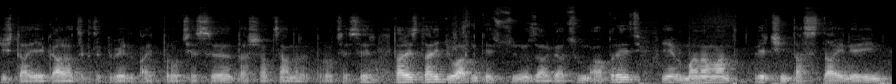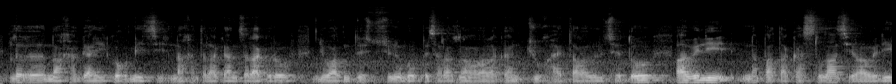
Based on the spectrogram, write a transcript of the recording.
ճիշտ է եկարաձգձգվել այդ process-ը, դա շատ ծանր process էր։ Տարեստարի յուղատնտեսությունը զարգացում ապրեց եւ մանավանդ վերջին 10 տարիներին ԼՂ նախագահի կողմից իր նախընտրական ծրագրով յուղատնտեսությունը որպես ռազմավարական ճյուղ հայտարարելուց հետո ավելի նպատակասլաց եւ ավելի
